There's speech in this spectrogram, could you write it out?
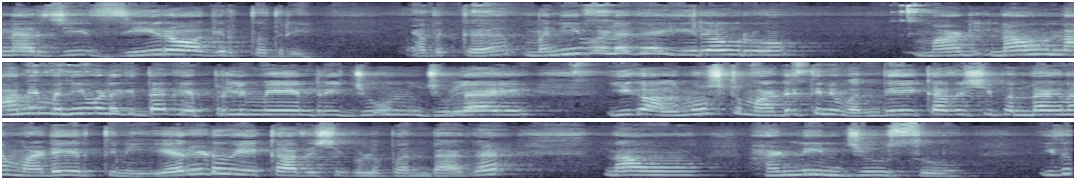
ಎನರ್ಜಿ ಝೀರೋ ಆಗಿರ್ತದೆ ರೀ ಅದಕ್ಕೆ ಮನೆ ಒಳಗೆ ಇರೋರು ಮಾಡಿ, ನಾವು, ನಾನೇ ಮನೆ ಒಳಗಿದ್ದಾಗ ಏಪ್ರಿಲ್, ಮೇ ಏನ್ರಿ, ಜೂನ್, ಜುಲೈ, ಈಗ ಆಲ್ಮೋಸ್ಟ್ ಮಾಡಿರ್ತೀನಿ. ಒಂದೇ ಏಕಾದಶಿ ಬಂದಾಗ ನಾ ಮಾಡೇ ಇರ್ತೀನಿ. ಎರಡು ಏಕಾದಶಿಗಳು ಬಂದಾಗ ನಾವು ಹಣ್ಣಿನ ಜ್ಯೂಸು ಇದು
